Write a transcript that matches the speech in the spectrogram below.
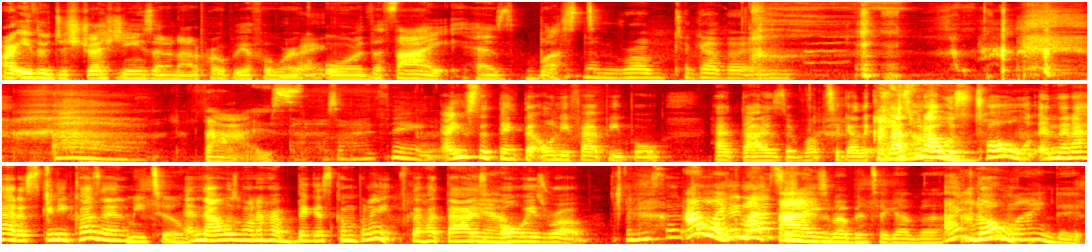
are either distressed jeans that are not appropriate for work Right. or the thigh has bust. and rubbed together and thighs. that's what I think. I used to think that only fat people had thighs that rub together because I that's what I was told. And then I had a skinny cousin. Me too. And that was one of her biggest complaints that her thighs Yeah. always rub. And I said, I "Oh, like they my lied to thighs rubbing together. I don't, don't. mind it.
